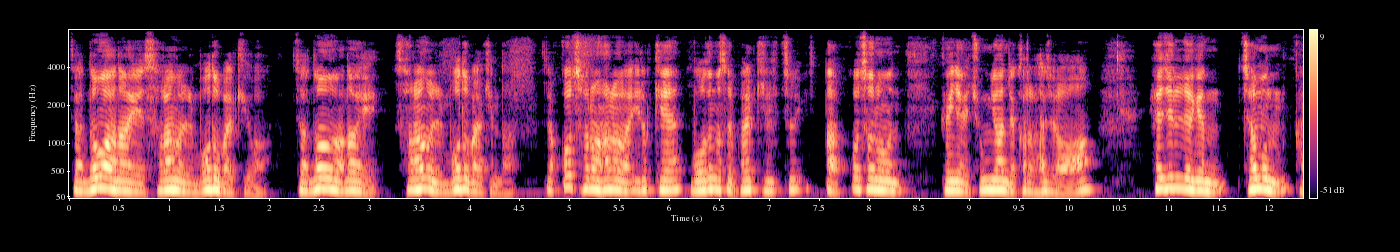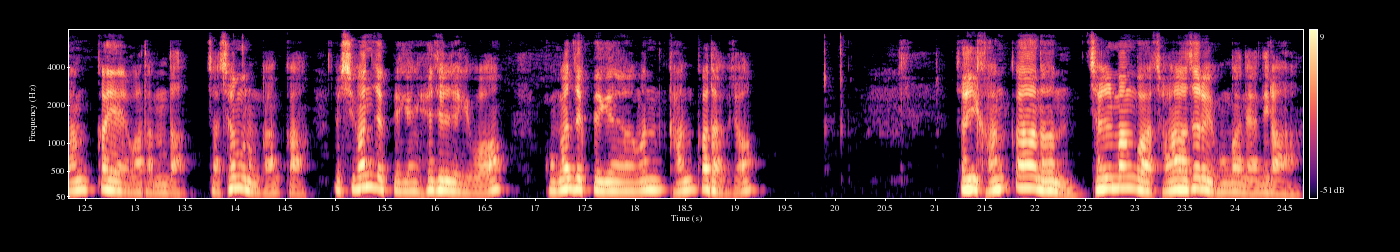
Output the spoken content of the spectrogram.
자, 너와 나의 사랑을 모두 밝히고, 자, 너와 나의 사랑을 모두 밝힌다. 자, 꽃초롱 하나가 이렇게 모든 것을 밝힐 수 있다. 꽃초롱은 굉장히 중요한 역할을 하죠. 해질녘엔 저문 강가에 와닿는다. 자, 저문은 강가. 시간적 배경 해질녘이고, 공간적 배경은 강가다. 그죠? 자, 이 강가는 절망과 좌절의 공간이 아니라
